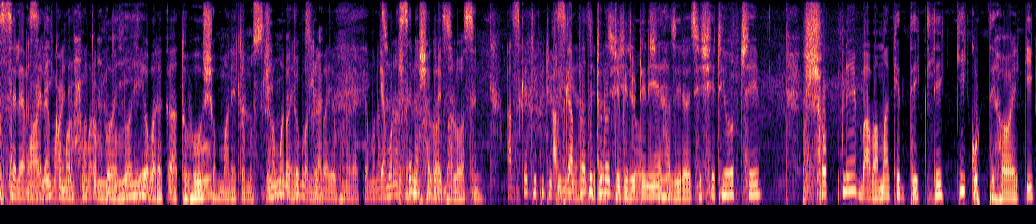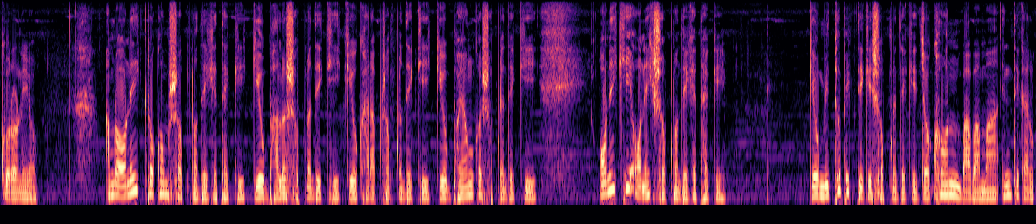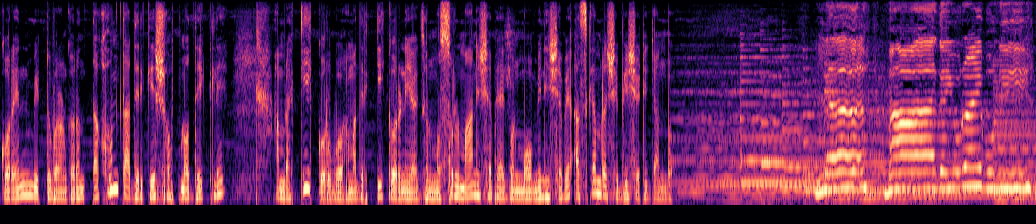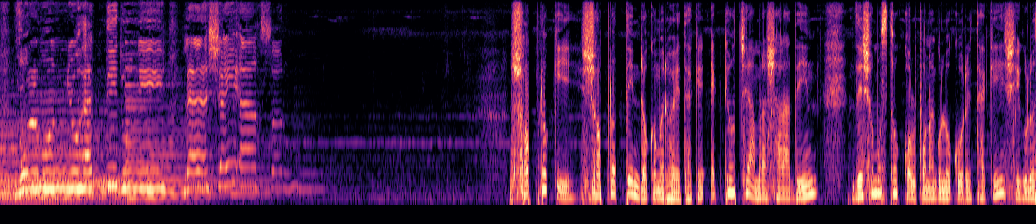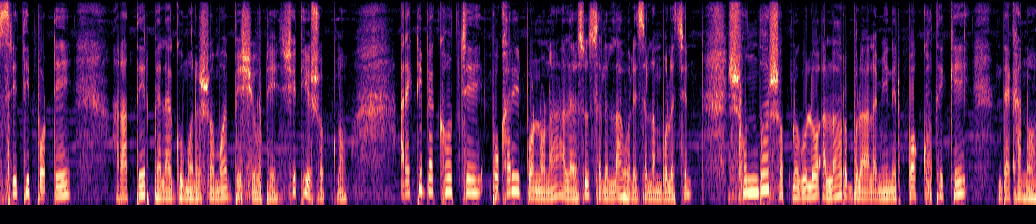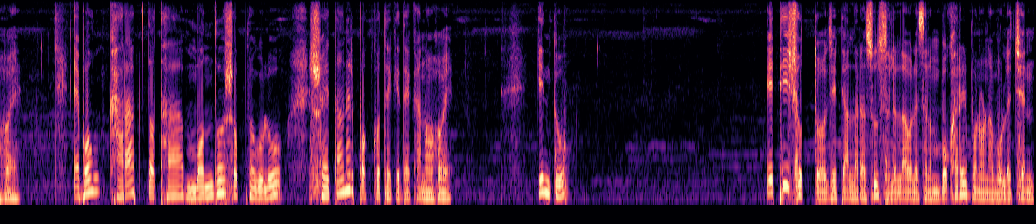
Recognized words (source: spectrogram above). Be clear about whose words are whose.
Speaker 1: আসসালামু আলাইকুম রহমতুল্লাহি ওয়া বারাকাতুহু সম্মানিত মুসলিম
Speaker 2: সম্মানিত
Speaker 1: ভাই বোনেরা
Speaker 2: ভাই ও কেমন
Speaker 1: কেমন আছেন? আশা করি ভালো আছেন।
Speaker 2: আজকে যে ভিডিওটি
Speaker 1: আজকে আপনাদের জন্য যে ভিডিওটি নিয়ে হাজির হয়েছি সেটি হচ্ছে স্বপ্নে বাবা মাকে দেখলে কি করতে হয় কি করণীয়? আমরা অনেক রকম স্বপ্ন দেখে থাকি। কেউ ভালো স্বপ্ন দেখি কেউ খারাপ স্বপ্ন দেখি কেউ ভয়ঙ্কর স্বপ্ন দেখি। অনেকেই অনেক স্বপ্ন দেখে থাকি। কেউ মৃত ব্যক্তিকে স্বপ্ন দেখে যখন বাবা মা ইন্তেকাল করেন মৃত্যুবরণ করেন তখন তাদেরকে স্বপ্ন দেখলে আমরা কি করব আমাদের কি করণীয় একজন মুসলমান হিসাবে একজন মমিন হিসাবে আজকে আমরা সে বিষয়টি জানব
Speaker 3: لا ما عاد يرعبني ظلم يهددني لا شيء أخسره
Speaker 1: স্বপ্ন কি? স্বপ্ন তিন রকমের হয়ে থাকে। একটি হচ্ছে আমরা সারা দিন যে সমস্ত কল্পনাগুলো করে থাকি, সেগুলো স্মৃতিপটে রাতের বেলা ঘুমানোর সময় বেশি ওঠে। সেটিও স্বপ্ন। আরেকটি ব্যাখ্যা হচ্ছে বোখারির বর্ণনা, আল্লাহ রসুল সাল্লাহ সাল্লাম বলেছেন, সুন্দর স্বপ্নগুলো আল্লাহ রব্বুল্লা আলমিনের পক্ষ থেকে দেখানো হয়। এবং খারাপ তথা মন্দ স্বপ্নগুলো শয়তানের পক্ষ থেকে দেখানো হয়। কিন্তু এটি সত্য যেটা আল্লাহ রাসুল সাল্লাহ সাল্লাম বোখারের বর্ণনা বলেছেন।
